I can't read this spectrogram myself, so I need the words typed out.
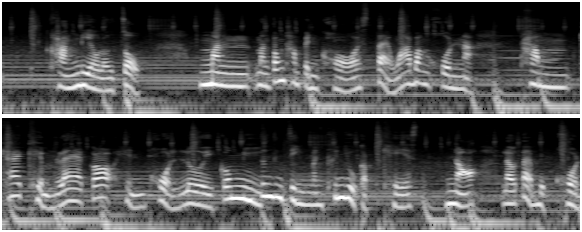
ำครั้งเดียวแล้วจบ มันมันต้องทำเป็นคอร์ส แต่ว่าบางคนน่ะทำแค่เข็มแรกก็เห็นผลเลยก็มีซึ่งจริง ๆ มันขึ้นอยู่กับเคสเนาะแล้วแต่บุคคล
